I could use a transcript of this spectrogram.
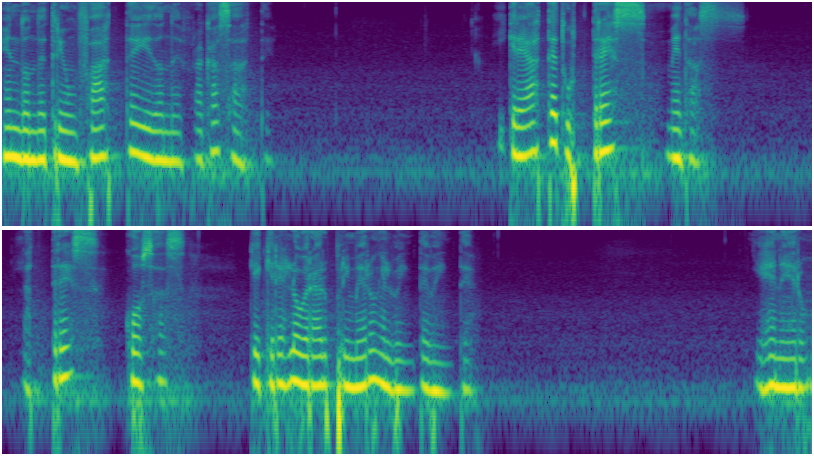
En donde triunfaste y donde fracasaste. Y creaste tus tres metas, las tres cosas que quieres lograr primero en el 2020. Y es enero,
